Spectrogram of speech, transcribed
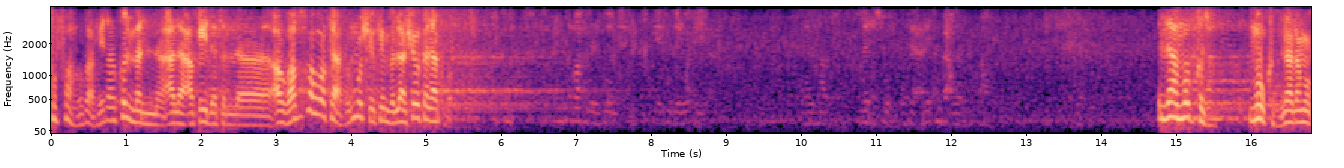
كفار رافضة كل من على عقيدة الرب فهو كافر. مشركين بالله شركا أكبر. لا مو بكلهم مو لا لا مو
